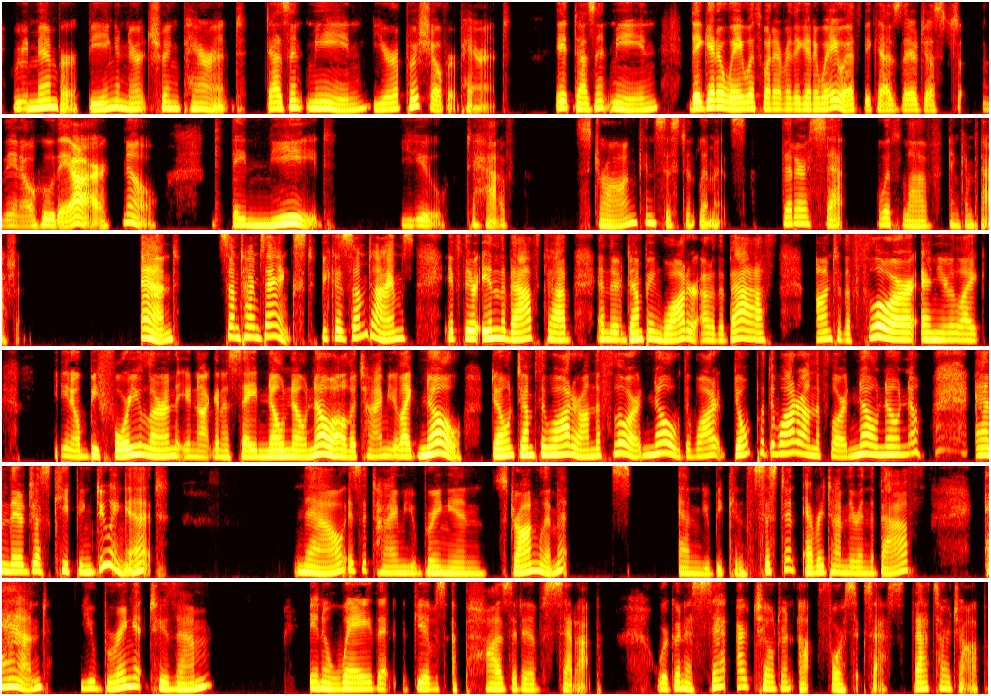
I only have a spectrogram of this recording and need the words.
Remember, being a nurturing parent doesn't mean you're a pushover parent. It doesn't mean they get away with whatever they get away with because they're just, you know, who they are. No, they need you to have strong, consistent limits that are set with love and compassion. And sometimes angst, because sometimes if they're in the bathtub and they're dumping water out of the bath onto the floor, and you're like, you know, before you learn that you're not going to say no, no, no all the time, you're like, no, don't dump the water on the floor. No, the water, don't put the water on the floor. No, no, no. And they're just keeping doing it now is the time you bring in strong limits and you be consistent every time they're in the bath and you bring it to them in a way that gives a positive setup. We're going to set our children up for success. That's our job,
